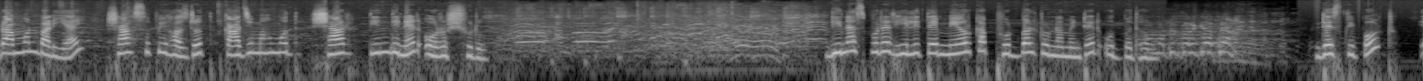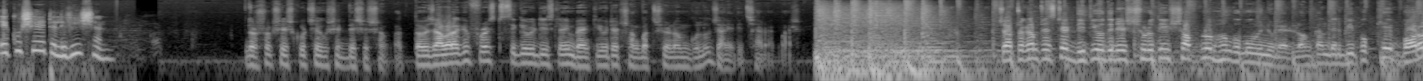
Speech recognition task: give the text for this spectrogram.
ব্রাহ্মণবাড়িয়ায় শাহ সুফি হজরত কাজী মাহমুদ শাহর তিন দিনের ওরস শুরু। দিনাজপুরের হিলিতে মেয়র কাপ ফুটবল টুর্নামেন্টের উদ্বোধন। Desk report, Ekushey television. দর্শক, শেষ করছে একুশের দেশের সংবাদ। তবে যাওয়ার আগে first security Islami bank limited সংবাদ শিরোনামগুলো জানিয়ে দিচ্ছে আর একবার। চট্টগ্রাম টেস্টের দ্বিতীয় দিনের শুরুতেই স্বপ্নভঙ্গ মুমিনুলের। লঙ্কানদের বিপক্ষে বড়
